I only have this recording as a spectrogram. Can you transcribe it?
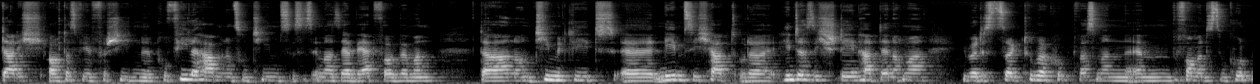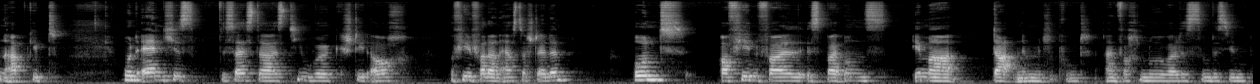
dadurch auch, dass wir verschiedene Profile haben in unseren Teams, ist es immer sehr wertvoll, wenn man da noch ein Teammitglied äh, neben sich hat oder hinter sich stehen hat, der nochmal über das Zeug drüber guckt, was man, ähm, bevor man das dem Kunden abgibt und ähnliches. Das heißt, da ist Teamwork steht auch auf jeden Fall an erster Stelle. Und auf jeden Fall ist bei uns immer Daten im Mittelpunkt. Einfach nur, weil das so ein bisschen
